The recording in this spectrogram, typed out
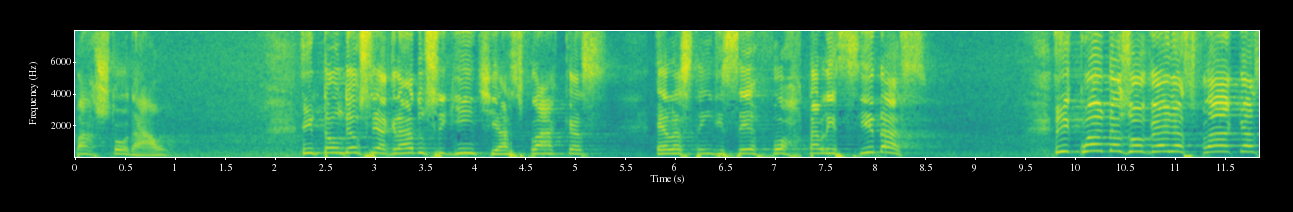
pastoral. Então Deus se agrada o seguinte: as fracas, elas têm de ser fortalecidas. E quantas ovelhas fracas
